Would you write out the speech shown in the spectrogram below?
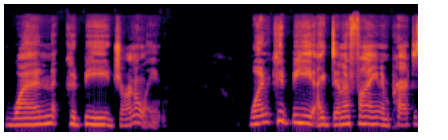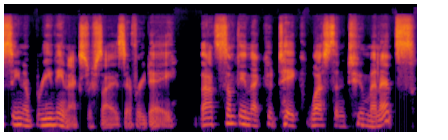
One could be journaling. One could be identifying and practicing a breathing exercise every day. That's something that could take less than two minutes.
